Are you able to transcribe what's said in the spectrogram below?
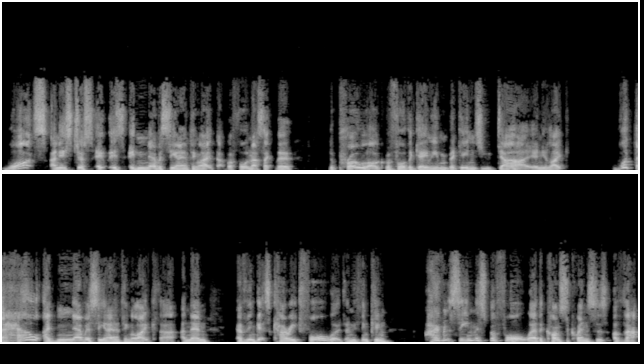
what? And it's just it is it never seen anything like that before. And that's like the the prologue before the game even begins. You die, and you're like, what the hell? I'd never seen anything like that. And then everything gets carried forward, and you're thinking. I haven't seen this before, where the consequences of that.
